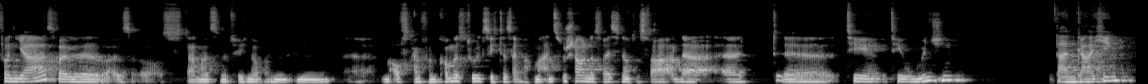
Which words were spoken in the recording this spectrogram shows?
von JAS, weil wir also aus damals natürlich noch in, in, äh, im Auftrag von Commerce Tools sich das einfach mal anzuschauen. Das weiß ich noch, das war an der äh, TU München, da in Garching.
